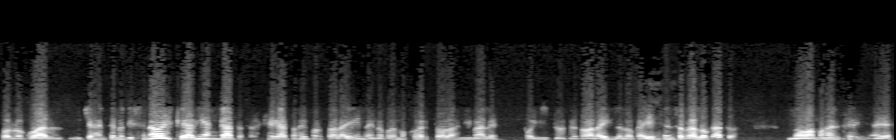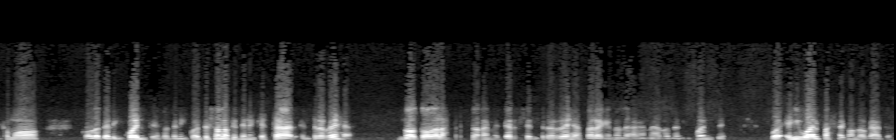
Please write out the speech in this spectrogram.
Por lo cual, mucha gente nos dice, no, es que habían gatos, pero es que gatos hay por toda la isla y no podemos coger todos los animales pollitos de toda la isla, lo que hay es encerrar los gatos. No vamos a enseñar, es como con los delincuentes, los delincuentes son los que tienen que estar entre rejas, no todas las personas meterse entre rejas para que no les hagan nada a los delincuentes. Pues igual pasa con los gatos.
